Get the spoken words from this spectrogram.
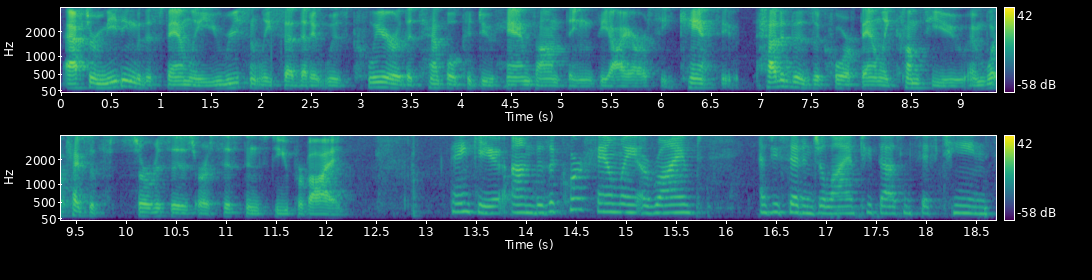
After meeting with this family, you recently said that it was clear the temple could do hands on things the IRC can't do. How did the Zakor family come to you, and what types of services or assistance do you provide? Thank you. Um, the Zakor family arrived, as you said, in July of 2015,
